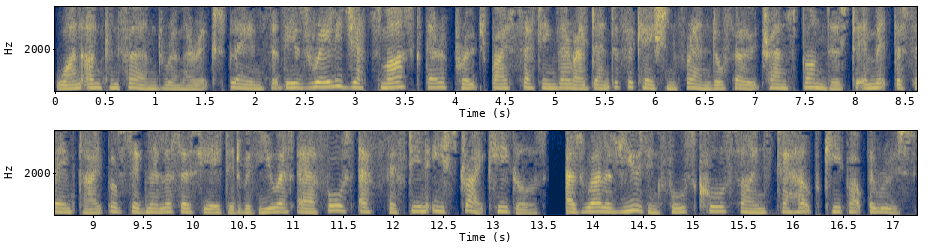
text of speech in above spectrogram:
One unconfirmed rumor explains that the Israeli jets masked their approach by setting their identification friend or foe transponders to emit the same type of signal associated with U.S. Air Force F-15E Strike Eagles, as well as using false call signs to help keep up the ruse.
